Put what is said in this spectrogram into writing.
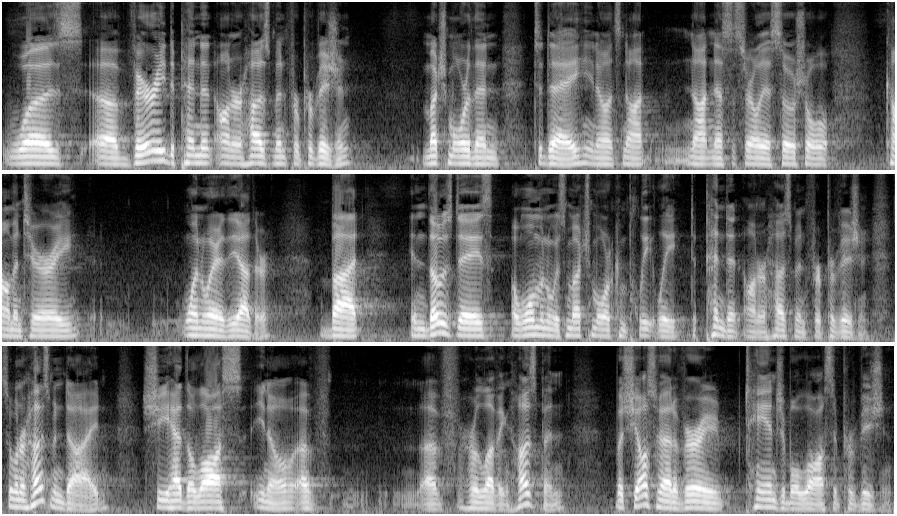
was uh, very dependent on her husband for provision, much more than today. You know, it's not, not necessarily a social commentary one way or the other. But in those days, a woman was much more completely dependent on her husband for provision. So when her husband died, she had the loss, you know, of, of her loving husband, but she also had a very tangible loss of provision.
